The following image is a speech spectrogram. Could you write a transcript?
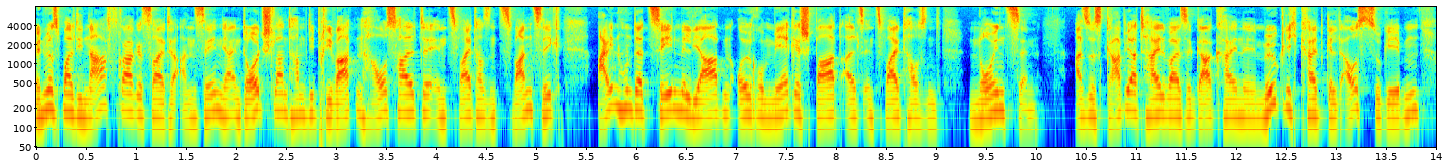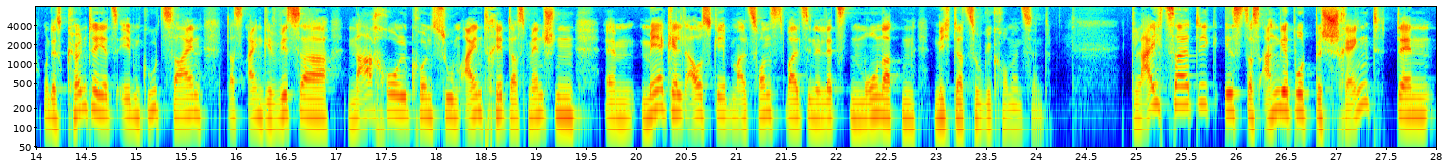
Wenn wir uns mal die Nachfrageseite ansehen, ja, in Deutschland haben die privaten Haushalte in 2020 110 Milliarden Euro mehr gespart als in 2019. Also es gab ja teilweise gar keine Möglichkeit, Geld auszugeben und es könnte jetzt eben gut sein, dass ein gewisser Nachholkonsum eintritt, dass Menschen ähm, mehr Geld ausgeben als sonst, weil sie in den letzten Monaten nicht dazu gekommen sind. Gleichzeitig ist das Angebot beschränkt, denn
